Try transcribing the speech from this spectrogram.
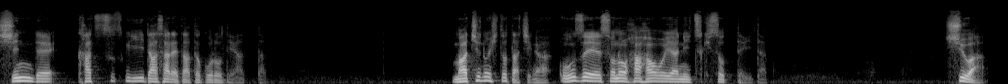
死んで担ぎ出されたところであった。町の人たちが大勢その母親に付き添っていた。主は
